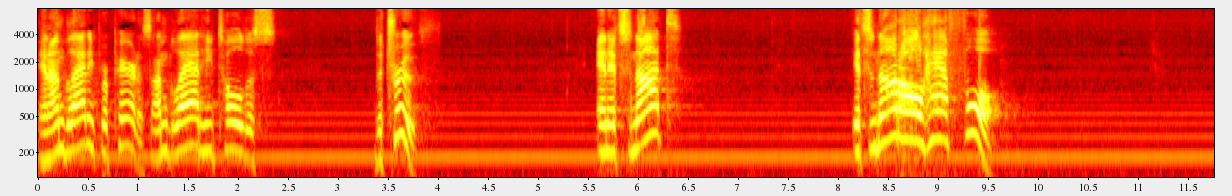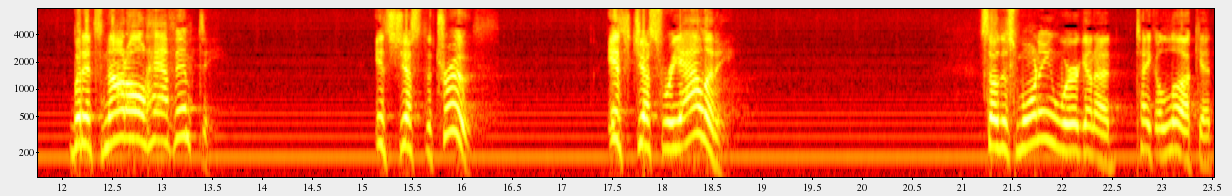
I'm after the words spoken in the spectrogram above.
And I'm glad He prepared us. I'm glad He told us the truth. And it's not it's not all half full, but it's not all half empty. It's just the truth, it's just reality. So this morning we're going to take a look at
